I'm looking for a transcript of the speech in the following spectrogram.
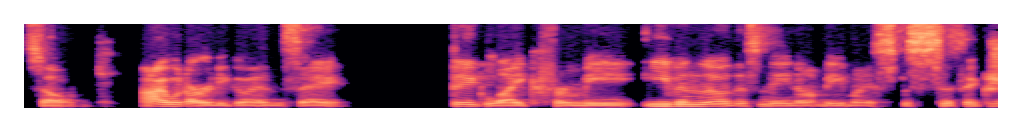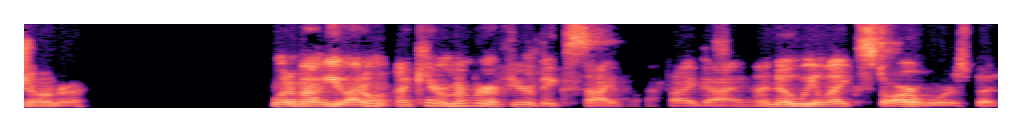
So I would already go ahead and say big like for me, even though this may not be my specific genre. What about you? I don't I can't remember if you're a big sci-fi guy. I know we like Star Wars, but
